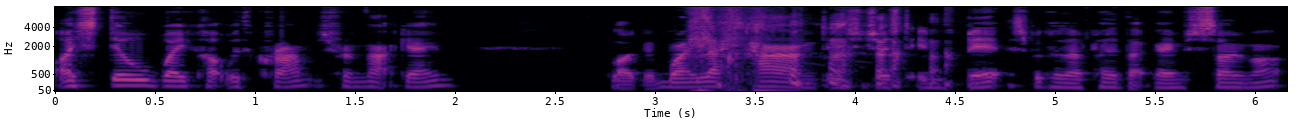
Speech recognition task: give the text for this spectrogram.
I still wake up with cramps from that game. Like my left hand is just in bits because I played that game so much.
